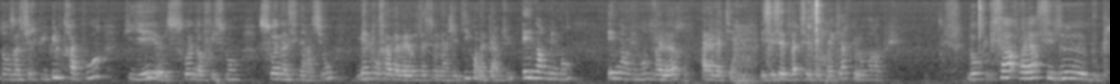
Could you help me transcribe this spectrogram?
dans un circuit ultra court qui est euh, soit de l'enfouissement, soit de l'incinération. Même pour faire de la valorisation énergétique, on a perdu énormément énormément de valeur à la matière. Et c'est cette, cette matière que l'on n'aura plus. Donc ça, voilà ces deux boucles.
